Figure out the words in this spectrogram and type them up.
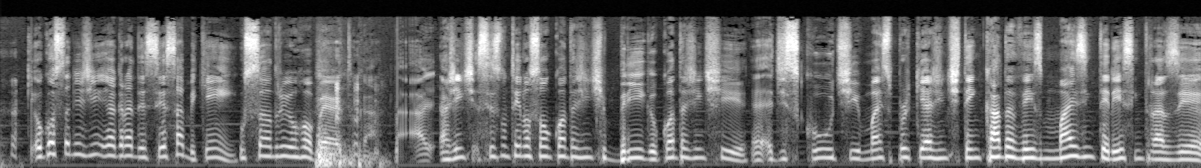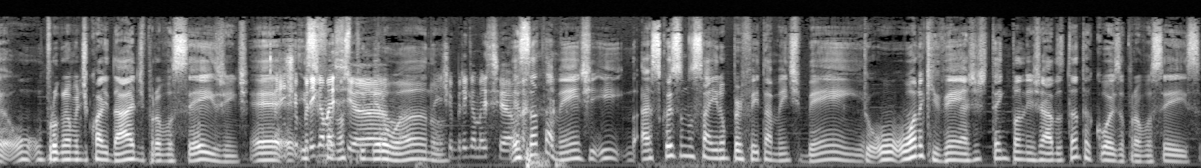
Eu gostaria de agradecer, sabe quem? O Sandro e o Roberto, cara. A, a gente, vocês não têm noção o quanto a gente briga, o quanto a gente é, discute, mas porque a gente tem cada vez mais interesse em trazer um, um programa de qualidade pra vocês, gente. É, a gente esse briga mais nosso primeiro ano. A gente briga mais se ama. Exatamente, e as coisas não saíram perfeitamente bem. O, o ano que vem a gente tem planejado tanta coisa pra vocês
